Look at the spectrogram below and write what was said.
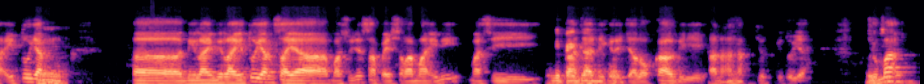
Nah, itu yang hmm. uh, nilai-nilai itu yang saya maksudnya sampai selama ini masih Dipegang. ada di gereja lokal di anak-anak hmm. gitu ya. Cuma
